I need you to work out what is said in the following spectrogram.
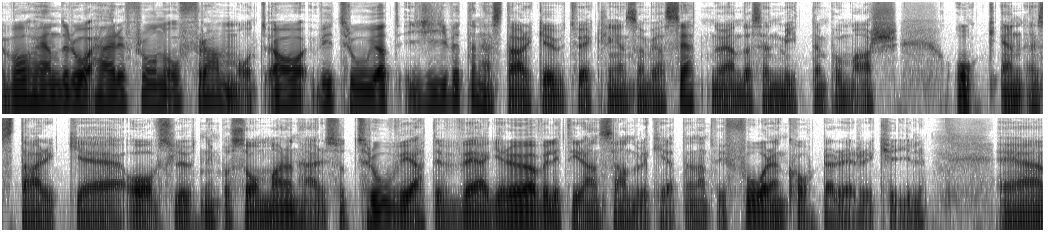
Vad händer då härifrån och framåt? Ja, vi tror ju att givet den här starka utvecklingen som vi har sett nu ända sedan mitten på mars och en, en stark eh, avslutning på sommaren här så tror vi att det väger över lite grann sannolikheten att vi får en kortare rekyl. Eh,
